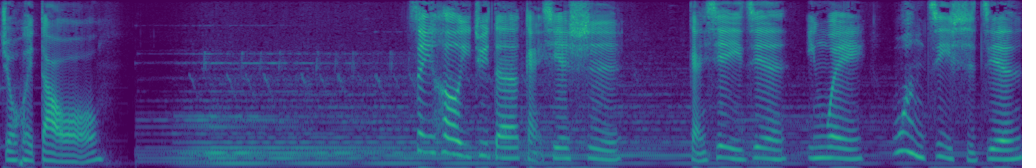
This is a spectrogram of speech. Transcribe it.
就会到哦。最后一句的感谢是。感谢一件因为忘记时间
